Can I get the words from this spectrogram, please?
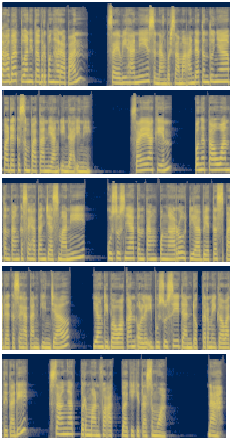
Sahabat wanita berpengharapan, saya Wihani senang bersama Anda tentunya pada kesempatan yang indah ini. Saya yakin pengetahuan tentang kesehatan jasmani, khususnya tentang pengaruh diabetes pada kesehatan ginjal, yang dibawakan oleh Ibu Susi dan Dr. Megawati tadi, sangat bermanfaat bagi kita semua. Nah,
